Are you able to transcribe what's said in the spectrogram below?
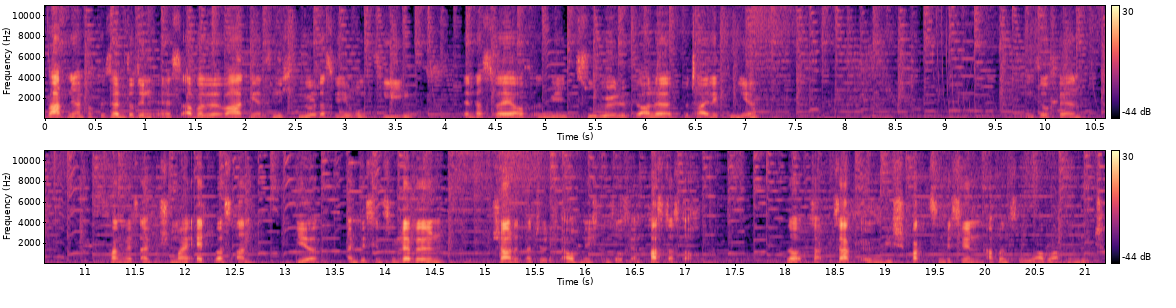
warten wir einfach bis er drin ist, aber wir warten jetzt nicht nur, dass wir hier rumfliegen, denn das wäre ja auch irgendwie zu öde für alle Beteiligten hier. Insofern fangen wir jetzt einfach schon mal etwas an, hier ein bisschen zu leveln. Schadet natürlich auch nicht, insofern passt das doch. So, zack, zack, irgendwie spackt es ein bisschen ab und zu, aber nun gut,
